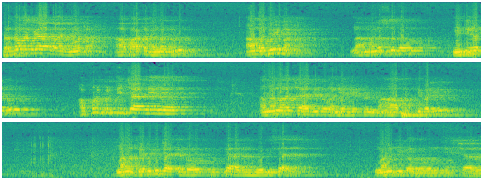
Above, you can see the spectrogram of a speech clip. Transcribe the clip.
ప్రథమంగా వారి నోట ఆ పాట విన్నప్పుడు ఆ మధురిమ నా మనస్సులో నిండినప్పుడు అప్పుడు గుర్తించాను నేను. అన్నమాచార్యుడు అనేటటువంటి మహాభక్తివర్యుడు మన తెలుగు జాతిలో పుట్టారు వెలిశారు మనకి గౌరవం తెచ్చారు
